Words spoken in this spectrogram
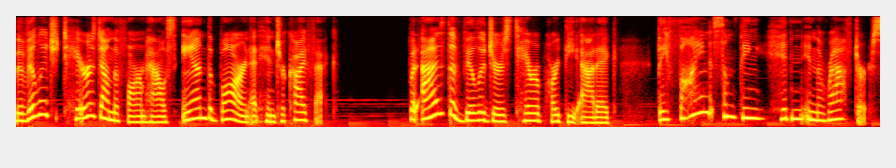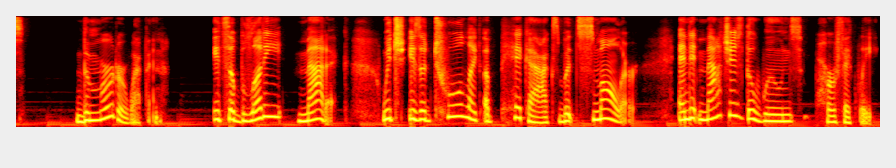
the village tears down the farmhouse and the barn at Hinterkaifeck. But as the villagers tear apart the attic, they find something hidden in the rafters the murder weapon. It's a bloody mattock, which is a tool like a pickaxe but smaller, and it matches the wounds perfectly.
